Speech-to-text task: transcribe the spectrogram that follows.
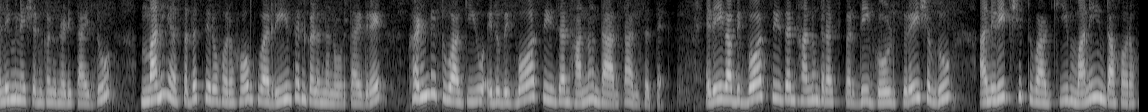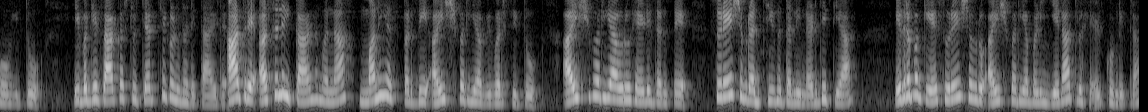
ಎಲಿಮಿನೇಷನ್ಗಳು ನಡೀತಾ ಇದ್ದು, ಮನೆಯ ಸದಸ್ಯರು ಹೊರ ಹೋಗುವ ರೀಸನ್ಗಳನ್ನು ನೋಡ್ತಾ ಇದ್ರೆ ಖಂಡಿತವಾಗಿಯೂ ಇದು ಬಿಗ್ ಬಾಸ್ ಸೀಸನ್ ಹನ್ನೊಂದ ಅಂತ ಅನಿಸುತ್ತೆ. ಇದೀಗ ಬಿಗ್ ಬಾಸ್ ಸೀಸನ್ ಹನ್ನೊಂದರ ಸ್ಪರ್ಧಿ ಗೋಲ್ಡ್ ಸುರೇಶ್ ಅವರು ಅನಿರೀಕ್ಷಿತವಾಗಿ ಮನೆಯಿಂದ ಹೊರ ಹೋಗಿದ್ದು ಈ ಬಗ್ಗೆ ಸಾಕಷ್ಟು ಚರ್ಚೆಗಳು ನಡೀತಾ ಇದೆ. ಆದರೆ ಅಸಲಿ ಕಾರಣವನ್ನ ಮನೆಯ ಸ್ಪರ್ಧಿ ಐಶ್ವರ್ಯ ವಿವರಿಸಿದ್ದು. ಐಶ್ವರ್ಯ ಅವರು ಹೇಳಿದಂತೆ ಸುರೇಶ್ ಅವರ ಜೀವನದಲ್ಲಿ ನಡೆದಿದ್ಯಾ? ಇದರ ಬಗ್ಗೆ ಸುರೇಶ್ ಅವರು ಐಶ್ವರ್ಯ ಬಳಿ ಏನಾದರೂ ಹೇಳ್ಕೊಂಡಿದ್ರಾ?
